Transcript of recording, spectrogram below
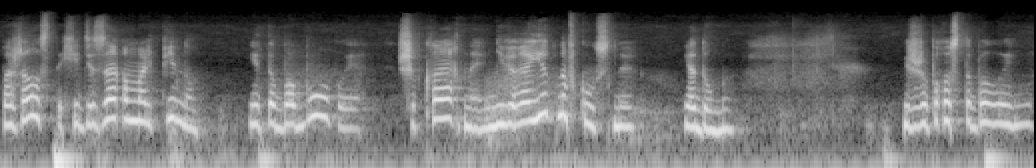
Пожалуйста, хидизаром альпином. Это бобовые, шикарные, невероятно вкусные, я думаю. И же просто было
